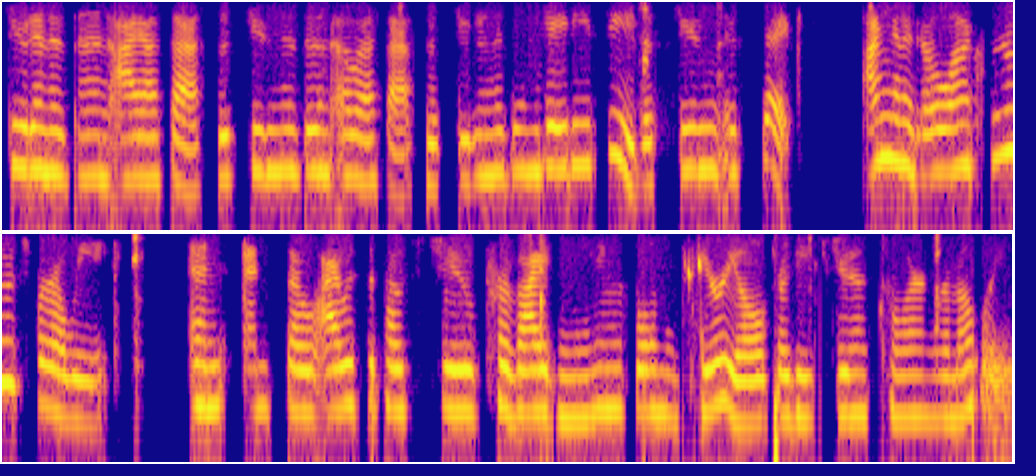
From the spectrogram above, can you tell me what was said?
student is in ISS, this student is in OSS, this student is in JDC, this student is sick. I'm going to go on a cruise for a week. And and so I was supposed to provide meaningful material for these students to learn remotely.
